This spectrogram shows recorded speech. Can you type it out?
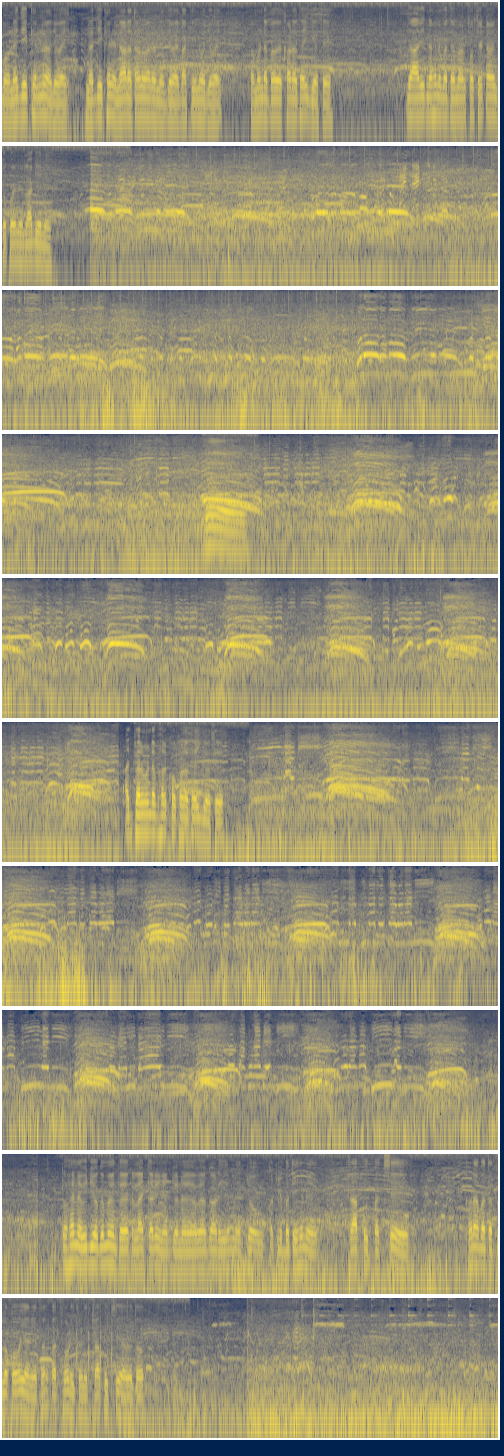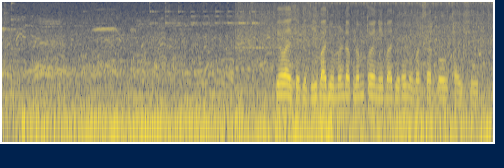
બહુ નજીક ન જોવાય. નજીક છે ને નાળા ત્રણવાળાને જ જવાય, બાકી ન જોવાય. તો મંડપ હવે ખડો થઈ ગયો છે. જો આ રીતના છે ને બધા માણસો સેટા હોય તો કોઈને લાગે નહીં. આજ ફેર મંડપ હરખો ખડો થઈ ગયો છે. તો હે ને વીડિયો ગમે ને તો એક લાઈક કરી નાખજો ને હવે ગાડી એમણે જો કેટલી બધી હે ને ટ્રાફિક પર છે. ઘણા બધા લોકો હોય ને પર થોડી ઘણી ટ્રાફિક છે હવે તો. કહેવાય છે કે જે બાજુ મંડપ નમતો હોય ને એ બાજુ છે ને વરસાદ બહુ થાય છે.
